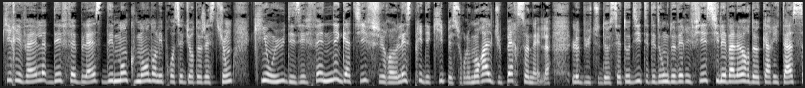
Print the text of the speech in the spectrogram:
qui révèle des faiblesses, des manquements dans les procédures de gestion qui ont eu des effets négatifs sur euh, l'esprit d'équipe et sur le moral du personnel. Le but de cet audit était donc de vérifier si les valeurs de Caritas,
